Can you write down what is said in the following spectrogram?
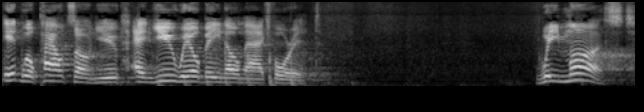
it will pounce on you and you will be no match for it. We must,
